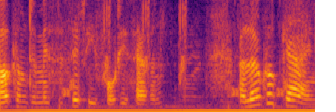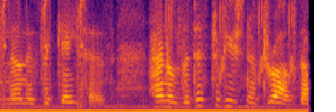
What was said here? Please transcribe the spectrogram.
Welcome to Mississippi 47. A local gang known as the Gators handled the distribution of drugs up.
